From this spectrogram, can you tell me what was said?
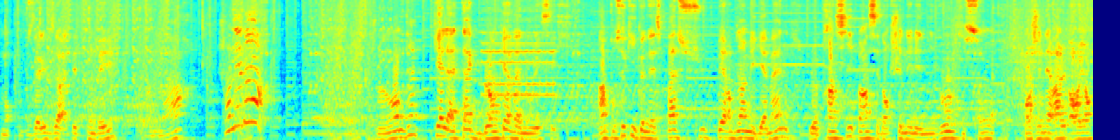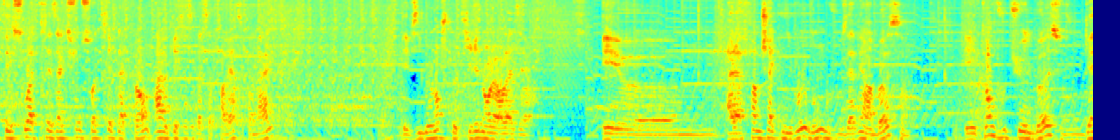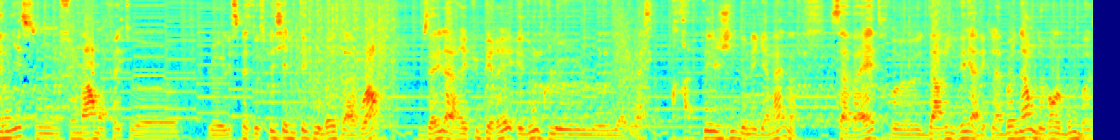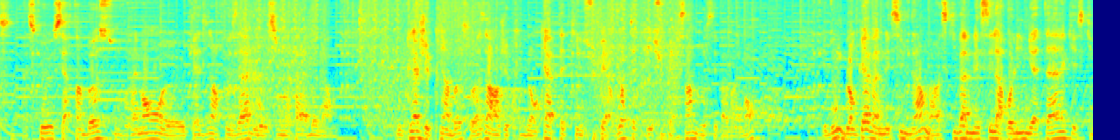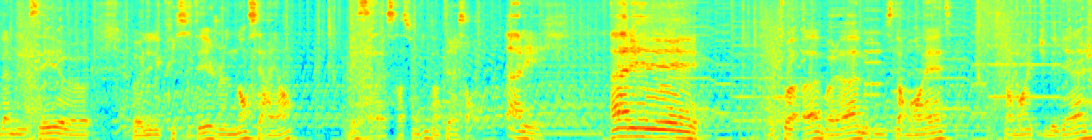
Bon, vous allez vous arrêter de tomber. J'en ai marre. J'en ai marre Je me demande bien quelle attaque Blanca va nous laisser. Hein, pour ceux qui connaissent pas super bien Megaman, le principe hein, c'est d'enchaîner les niveaux qui sont en général orientés soit très action, soit très plateforme. Ah ok, ça se passe à travers, c'est pas mal. Et visiblement je peux tirer dans leur laser. Et euh, à la fin de chaque niveau, donc vous avez un boss. Et quand vous tuez le boss, vous gagnez son, arme en fait, euh, l'espèce de spécialité que le boss va avoir vous allez la récupérer et donc la stratégie de Megaman ça va être euh, d'arriver avec la bonne arme devant le bon boss parce que certains boss sont vraiment quasi infaisables si on n'a pas la bonne arme. Donc là j'ai pris un boss au hasard, hein. j'ai pris Blanca, peut-être qu'il est super dur, peut-être qu'il est super simple, je sais pas vraiment. Et donc Blanca va me laisser une arme, est-ce qu'il va me laisser la rolling attack, est-ce qu'il va me laisser euh, l'électricité, je n'en sais rien. Mais ça sera sans doute intéressant. Allez Allez Donc toi, hop, voilà, Mister Branlette. Mister Branlette, tu dégages.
